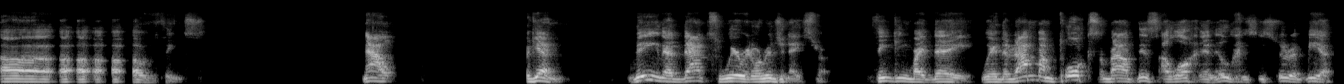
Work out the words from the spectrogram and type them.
uh, uh, uh, uh, of things. Now, again, being that that's where it originates from, thinking by day, where the Rambam talks about this Allah in Hilchis Yisura Bia,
